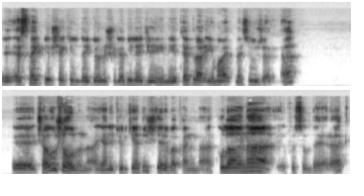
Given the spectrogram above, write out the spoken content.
e, esnek bir şekilde görüşülebileceğini tekrar ima etmesi üzerine e, Çavuşoğlu'na yani Türkiye Dışişleri Bakanı'na kulağına fısıldayarak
